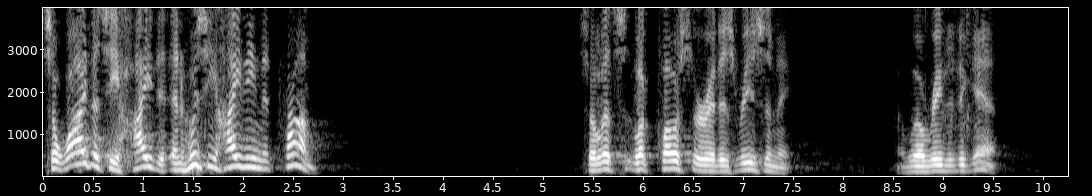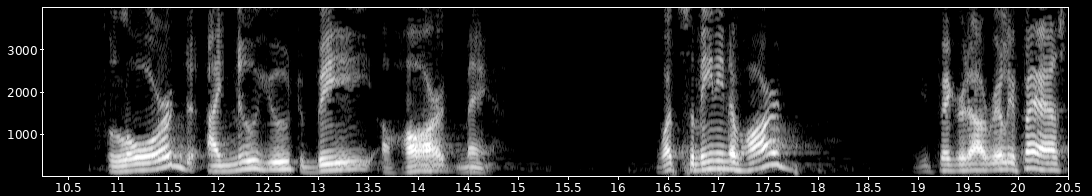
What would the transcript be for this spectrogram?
So why does he hide it? And who's he hiding it from? So let's look closer at his reasoning. We'll read it again. Lord, I knew you to be a hard man. What's the meaning of hard? You figure it out really fast.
